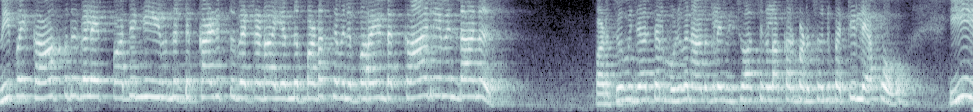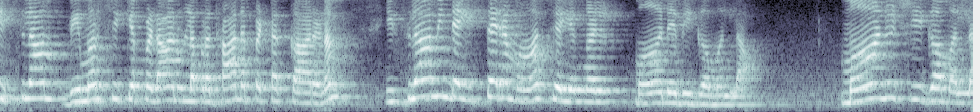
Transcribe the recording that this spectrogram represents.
നീ പോയി കാഫറുകളെ പതുങ്ങി ഇരുന്നിട്ട് കഴുത്തു വെട്ടട എന്ന് പടച്ചവന് പറയേണ്ട കാര്യം എന്താണ്? പടച്ചവൻ വിചാരിച്ചാൽ മുഴുവൻ ആളുകളെയും വിശ്വാസികളാക്കാൻ പടച്ചവന് പറ്റില്ല. അപ്പോ ഈ ഇസ്ലാം വിമർശിക്കപ്പെടാനുള്ള പ്രധാനപ്പെട്ട കാരണം ഇസ്ലാമിന്റെ ഇത്തരം ആശയങ്ങൾ മാനവികമല്ല. മാനുഷികമല്ല.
